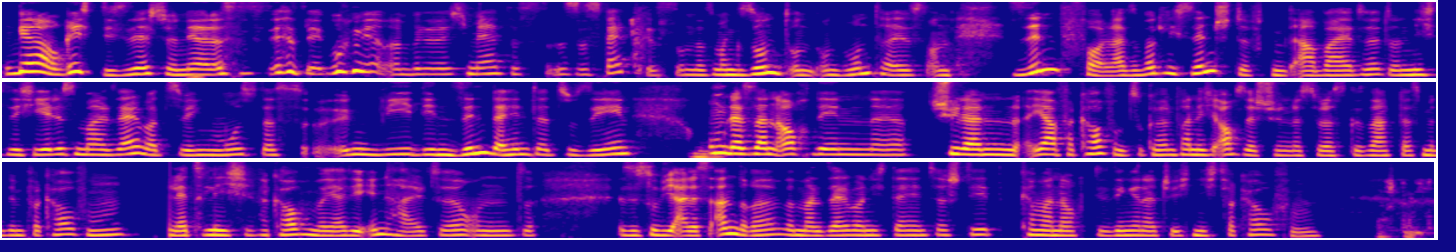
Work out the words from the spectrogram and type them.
Genau, richtig, sehr schön. Ja, das ist sehr, sehr gut. Ja, man will, der Schmerz, dass, dass es weg ist und dass man gesund und, und munter ist und sinnvoll, also wirklich sinnstiftend arbeitet und nicht sich jedes Mal selber zwingen muss, das irgendwie den Sinn dahinter zu sehen, mhm. um das dann auch den äh, Schülern ja verkaufen zu können. Fand ich auch sehr schön, dass du das gesagt hast mit dem Verkaufen. Letztlich verkaufen wir ja die Inhalte und es ist so wie alles andere. Wenn man selber nicht dahinter steht, kann man auch die Dinge natürlich nicht verkaufen. Das stimmt.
